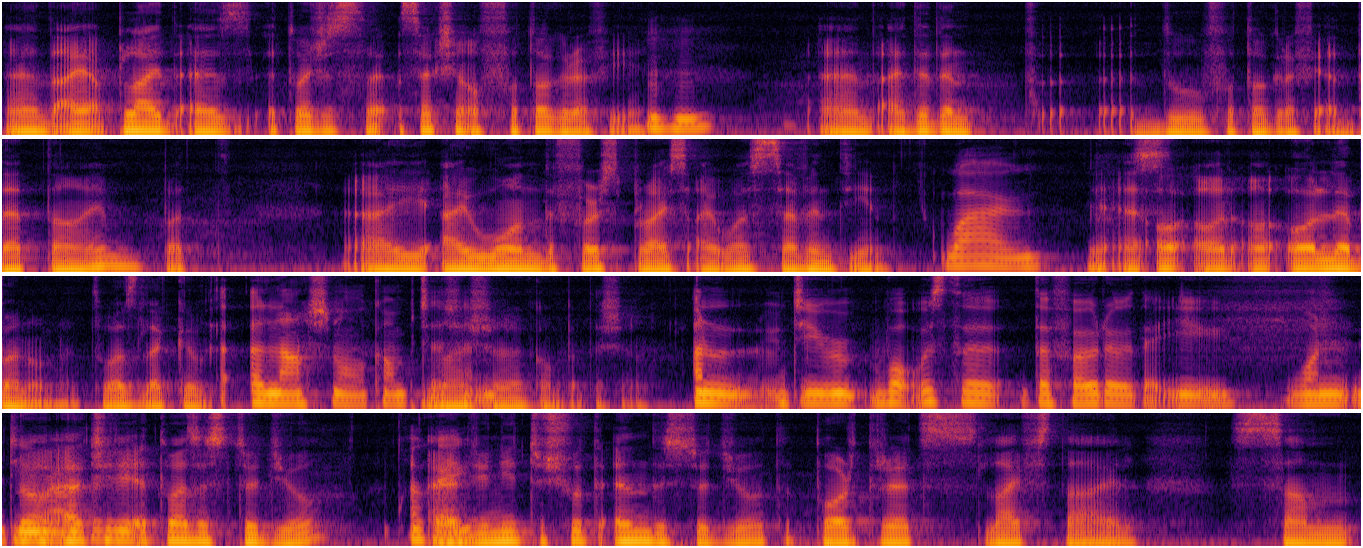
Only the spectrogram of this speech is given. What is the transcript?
and I applied as it was a section of photography, mm-hmm. and I didn't do photography at that time, but I I won the first prize. I was seventeen. Wow. Yeah, or, or, or, Lebanon. It was like a, a national competition. National competition. And do you? What was the the photo that you won? Do no, actually, it was a studio. Okay. And you need to shoot in the studio the portraits, lifestyle, some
